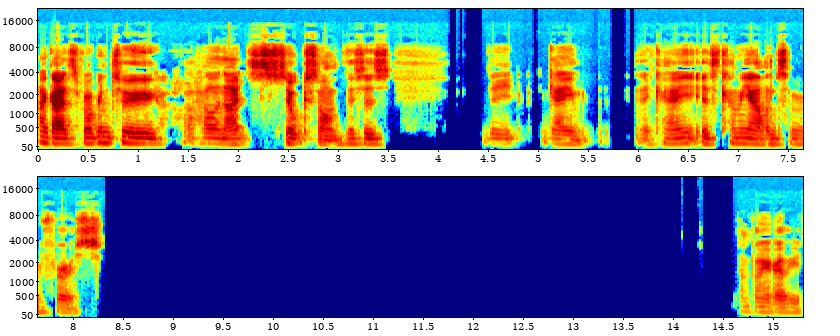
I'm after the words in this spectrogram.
Hi guys, welcome to Hollow Knight Silksong. This is the game, okay? It's coming out on December 1st. I'm playing early.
